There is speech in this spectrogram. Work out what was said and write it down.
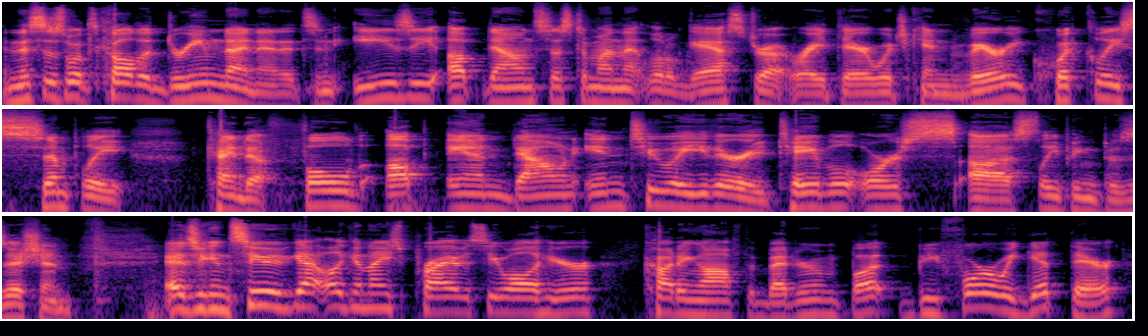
and this is what's called a dream dinette. It's an easy up-down system on that little gas strut right there, which can very quickly, simply kind of fold up and down into either a table or uh, sleeping position. As you can see, we've got like a nice privacy wall here cutting off the bedroom, but before we get there,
